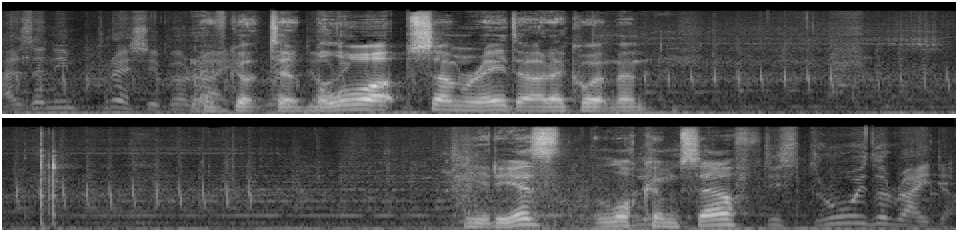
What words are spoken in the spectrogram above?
has an impressive We've got to blow up some radar equipment. Here he is, Locke himself, Destroy the radars.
